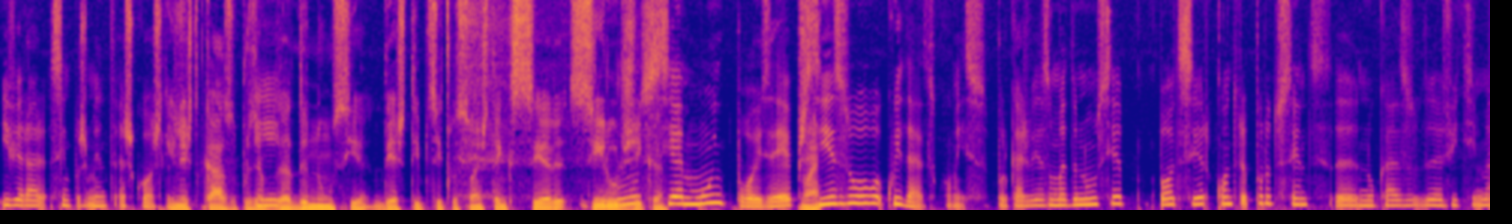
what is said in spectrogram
e virar simplesmente as costas. E neste caso, por exemplo, e, da denúncia deste tipo de situações tem que ser cirúrgica. Denúncia é muito, pois, é, é preciso é? cuidado com isso, porque às vezes uma denúncia pode ser contraproducente. Uh, no caso da vítima,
